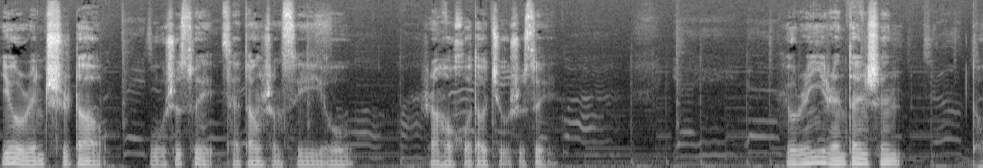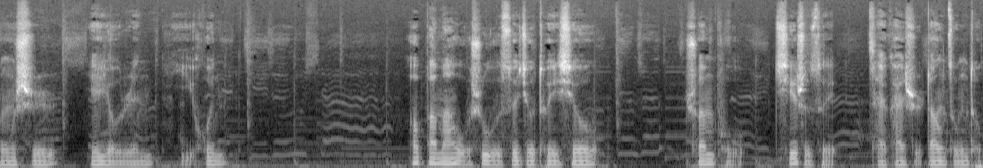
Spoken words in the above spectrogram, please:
也有人迟到五十岁才当上 CEO，然后活到九十岁。有人依然单身，同时也有人已婚。奥巴马五十五岁就退休，川普七十岁才开始当总统。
